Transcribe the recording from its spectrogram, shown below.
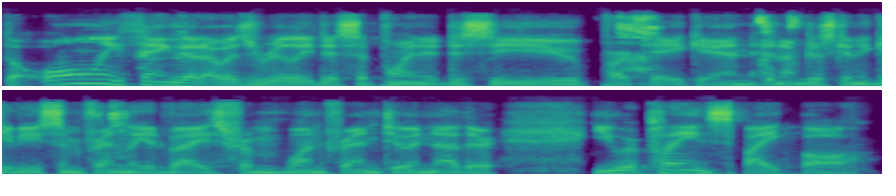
The only thing that I was really disappointed to see you partake in, and I'm just going to give you some friendly advice from one friend to another. You were playing spike ball,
